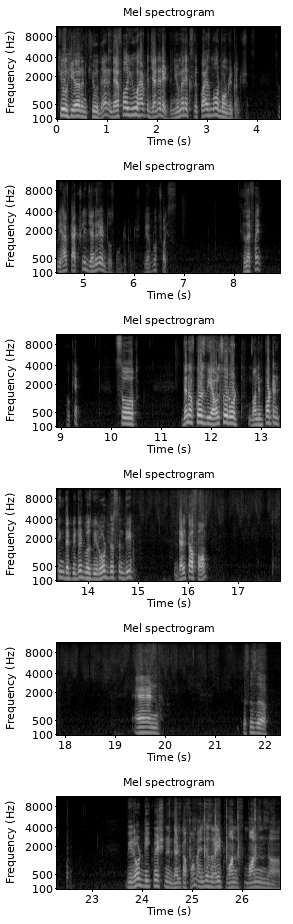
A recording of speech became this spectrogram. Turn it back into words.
q here and q there and therefore you have to generate. The numerics requires more boundary conditions. So we have to actually generate those boundary conditions. We have no choice. Is that fine? Okay. So then of course we also wrote one important thing that we did was we wrote this in the delta form. And this is a we wrote the equation in delta form. I will just write one one uh,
